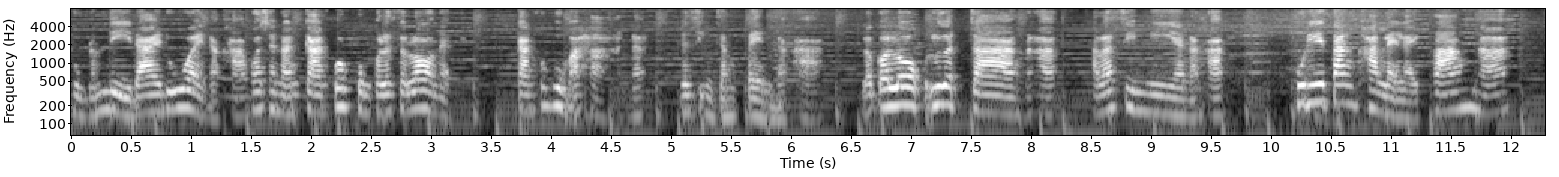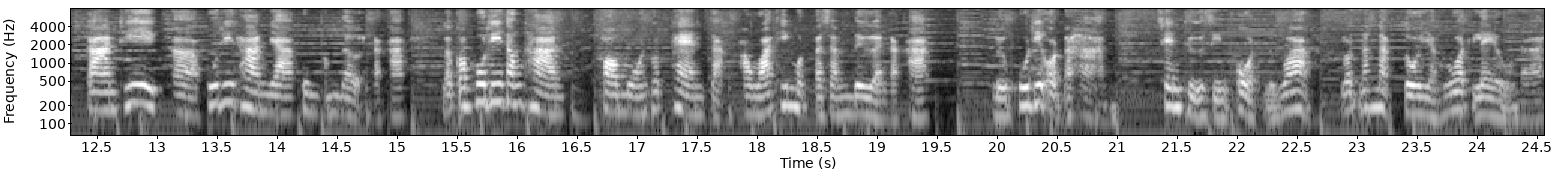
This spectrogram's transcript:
ถุงน้ำดีได้ด้วยนะคะ เพราะฉะนั้นการควบคุมคอเลสเตอรอลเนี่ยการควบคุมอาหารนะเป็นสิ่งจำเป็นนะคะ แล้วก็โรคเลือดจางนะคะทาลัสซีเมียนะคะ ผู้ที่ตั้งครรภ์หลาย ๆ ครั้งนะการที่ผู้ที่ทานยาคุมกำเนิดนะคะ แล้วก็ผู้ที่ต้องทานฮอร์โมนทดแทนจากภาวะที่หมดประจำเดือนนะคะ หรือผู้ที่อดอาหาร ช่นถือศีลอดหรือว่าลดน้ำหนักตัวอย่างรวดเร็วนะ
